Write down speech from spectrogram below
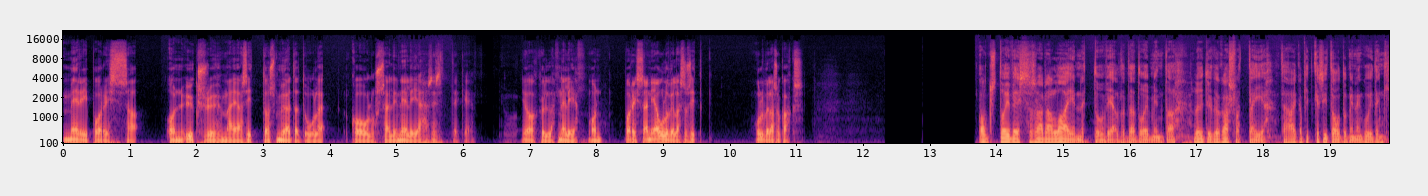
Meriporissa on yksi ryhmä ja sitten tuossa myötätuule koulussa, eli neljähän se sitten tekee. Joo. Joo, kyllä, neljä on Porissa ja Ulvilassa on sitten, Ulvilassa on kaksi. Onko toiveissa saadaan laajennettua vielä tätä toimintaa? Löytyykö kasvattajia? Tämä on aika pitkä sitoutuminen kuitenkin.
